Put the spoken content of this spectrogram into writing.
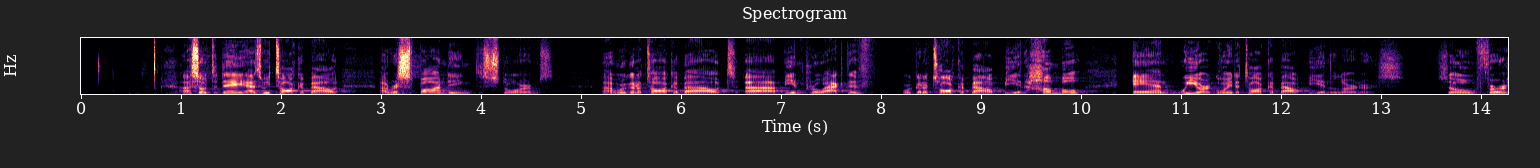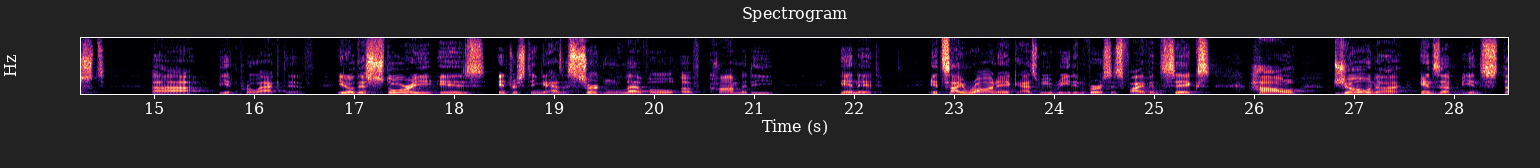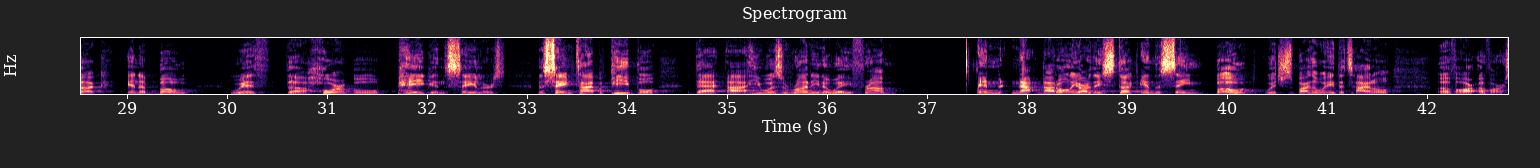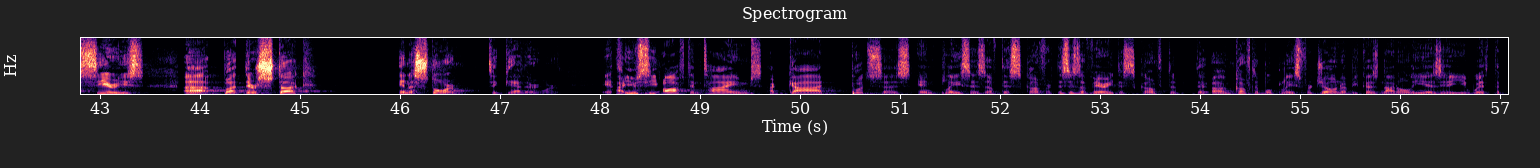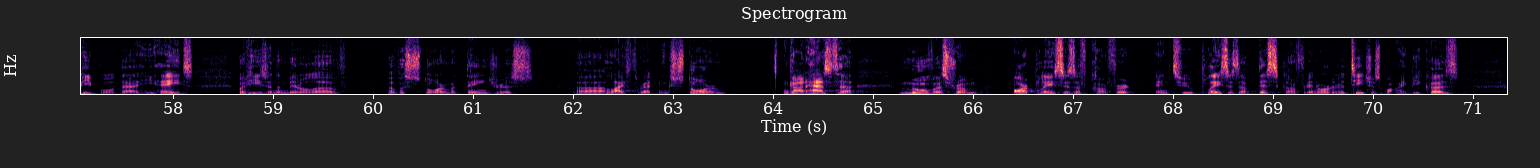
Uh, so today, as we talk about uh, responding to storms, uh, we're going to talk about uh, being proactive. We're going to talk about being humble, and we are going to talk about being learners. So first, uh, being proactive. You know, this story is interesting. It has a certain level of comedy in it. It's ironic as we read in verses five and six how Jonah ends up being stuck in a boat with the horrible pagan sailors, the same type of people that uh, he was running away from. And not, not only are they stuck in the same boat, which is, by the way, the title of our, of our series, uh, but they're stuck in a storm together. Uh, you see, oftentimes, a God puts us in places of discomfort. This is a very uncomfortable place for Jonah because not only is he with the people that he hates, but he's in the middle of of a storm, a dangerous, uh, life threatening storm. God has to move us from our places of comfort into places of discomfort in order to teach us. Why? Because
